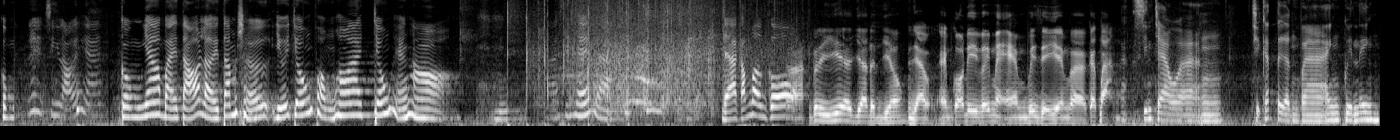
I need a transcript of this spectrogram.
cùng Xin lỗi nha Cùng nhau bày tỏ lời tâm sự Giữa chốn phòng hoa, chốn hẹn hò. Ừ. À, Xin hết là dạ cảm ơn cô dạ. có đi với gia đình gì không dạ em có đi với mẹ em với dì em và các bạn Xin chào à, chị Cát Tường và anh Quyền Ninh.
